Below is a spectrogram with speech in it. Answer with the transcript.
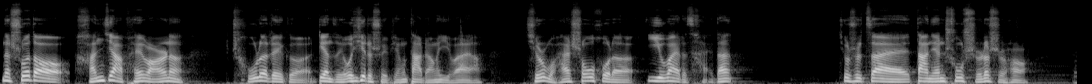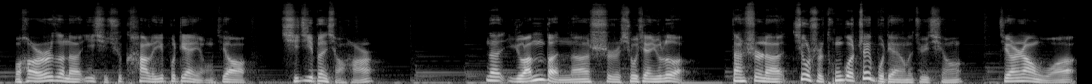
那说到寒假陪玩呢，除了这个电子游戏的水平大涨以外啊，其实我还收获了意外的彩蛋，就是在大年初十的时候，我和儿子呢一起去看了一部电影，叫《奇迹笨小孩》。那原本呢是休闲娱乐，但是呢，就是通过这部电影的剧情，竟然让我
